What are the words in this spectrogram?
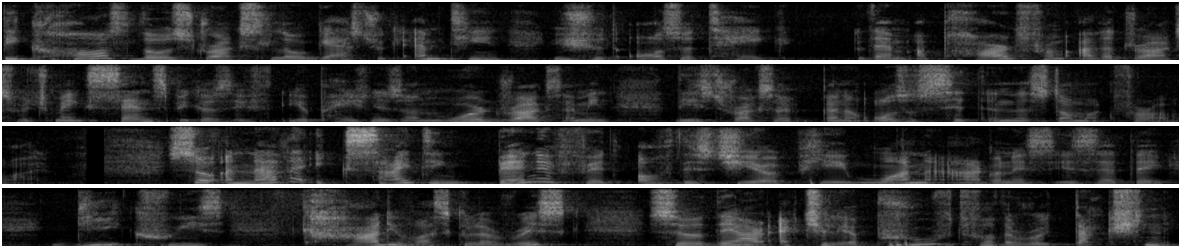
Because those drugs slow gastric emptying, you should also take them apart from other drugs, which makes sense because if your patient is on more drugs, I mean, these drugs are going to also sit in the stomach for a while. So another exciting benefit of this GLP-1 agonist is that they decrease cardiovascular risk. So they are actually approved for the reduction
